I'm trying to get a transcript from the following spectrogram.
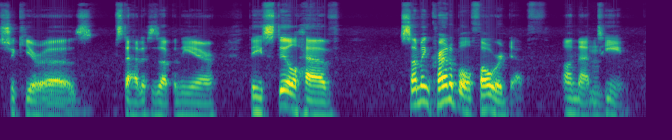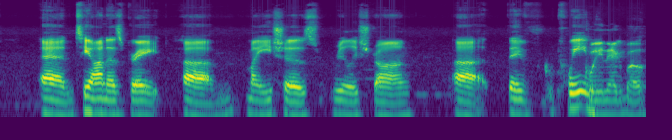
yeah. Shakira's status is up in the air. They still have some incredible forward depth on that mm-hmm. team, and Tianna's great. Um, Myisha's really strong. Uh, they've Queen Queen Egbo,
